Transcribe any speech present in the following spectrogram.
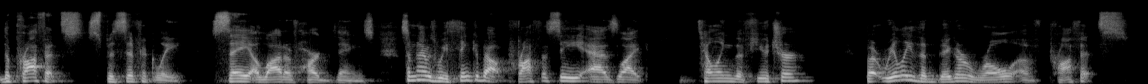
The prophets specifically say a lot of hard things. Sometimes we think about prophecy as like telling the future, but really the bigger role of prophets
